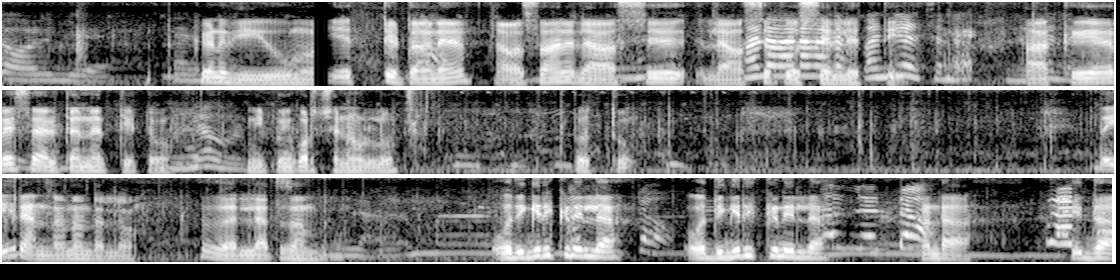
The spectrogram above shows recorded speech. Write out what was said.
ഇതൊക്കെയാണ് വ്യൂ എത്തിട്ടോ അങ്ങനെ അവസാനം ലാസ്റ്റ് ലാസ്റ്റ് പൊസിഷനിൽ എത്തി. ആ കയറിയ സ്ഥലത്ത് തന്നെ എത്തിട്ടോ. ഇനിയിപ്പോൾ കുറച്ച് തന്നെ ഉള്ളൂ. ഇപ്പം എത്തും. ഈ രണ്ടെണ്ണം ഉണ്ടല്ലോ. അതല്ലാത്ത വല്ലാത്ത സംഭവം. ഒതുങ്ങിരിക്കണില്ല ഒതുങ്ങിരിക്കണില്ല കണ്ടാ? ഇതാ.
